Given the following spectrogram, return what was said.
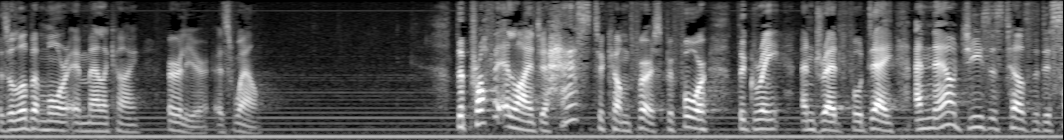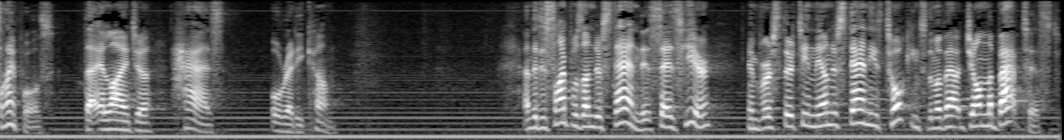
There's a little bit more in Malachi earlier as well. The prophet Elijah has to come first before the great and dreadful day. And now Jesus tells the disciples that Elijah has already come. And the disciples understand, it says here in verse 13, they understand he's talking to them about John the Baptist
